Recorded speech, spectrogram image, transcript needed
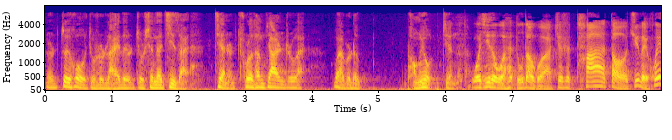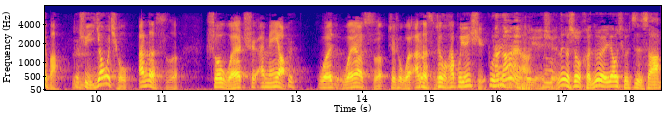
但是最后就是来的，就是现在记载见着，除了他们家人之外，外边的朋友见着他。我记得我还读到过啊，就是他到居委会吧，去要求安乐死，说我要吃安眠药，我我要死，就是我安乐死，最后还不允许。那当然不允许。那个时候很多人要求自杀，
